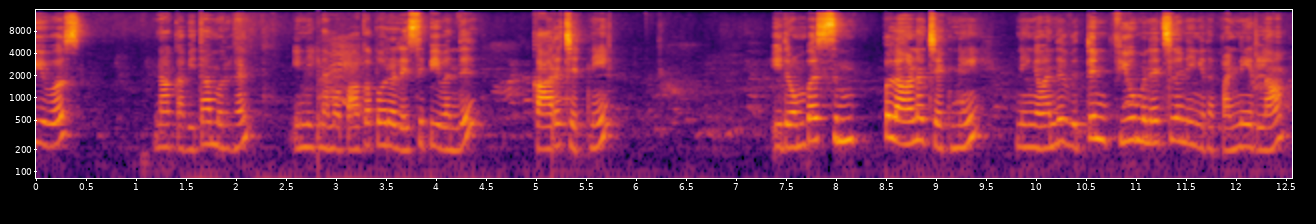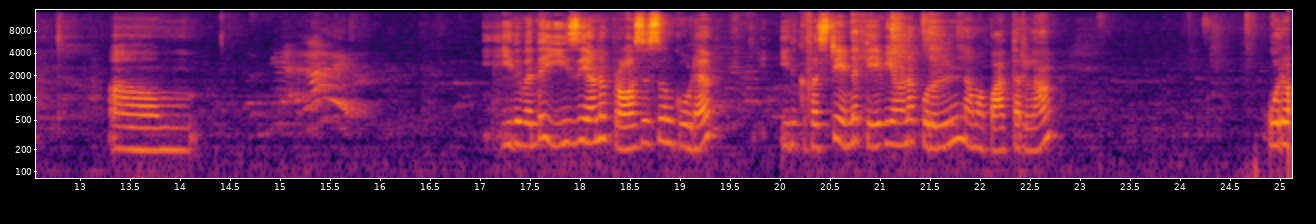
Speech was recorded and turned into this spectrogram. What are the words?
வியூவர்ஸ் நான் கவிதா முருகன். இன்றைக்கி நம்ம பார்க்க போகிற ரெசிபி வந்து கார சட்னி. இது ரொம்ப சிம்பிளான சட்னி. நீங்கள் வந்து வித்தின் ஃபியூ மினிட்ஸில் நீங்கள் இதை பண்ணிடலாம் இது வந்து ஈஸியான ப்ராசஸும் கூட. இதுக்கு ஃபஸ்ட்டு என்ன தேவையான பொருள்னு நம்ம பார்த்துடலாம் ஒரு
